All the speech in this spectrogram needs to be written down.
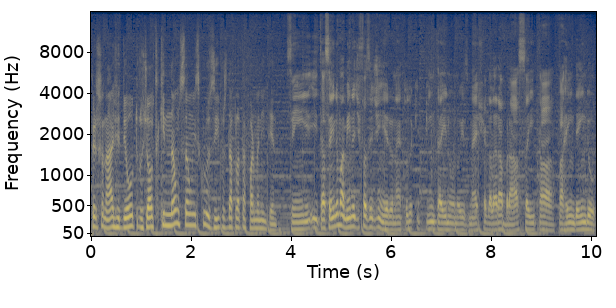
personagens de outros jogos que não são exclusivos da plataforma Nintendo. Sim, e, e tá sendo uma mina de fazer dinheiro, né? Tudo que pinta aí no, no Smash a galera abraça e tá, tá rendendo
